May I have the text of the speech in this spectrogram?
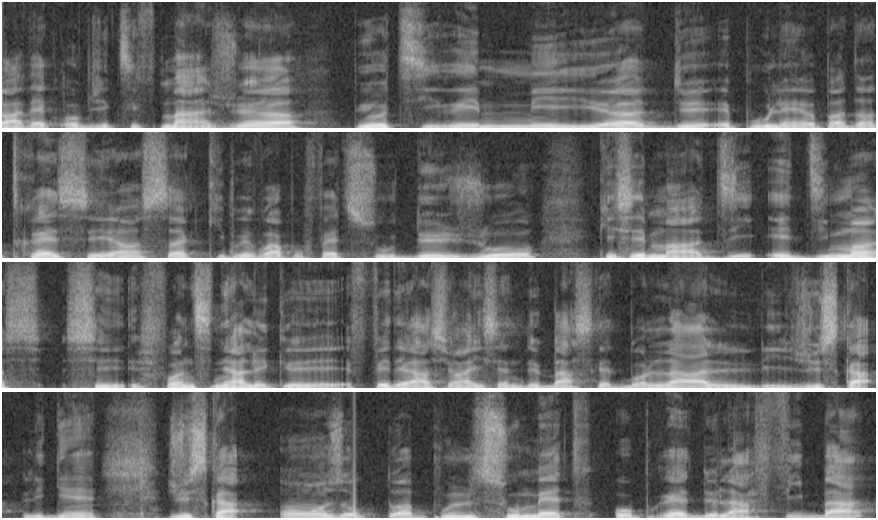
avec objectif majeur pour tirer meilleur de poulain yo pendant 13 séances qui prévoit pour faire sous deux jours qui c'est mardi et dimanche. C'est faut signaler que Fédération haïtienne de basketball là jusqu'à jusqu'à 11 octobre pour le soumettre auprès de la FIBA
